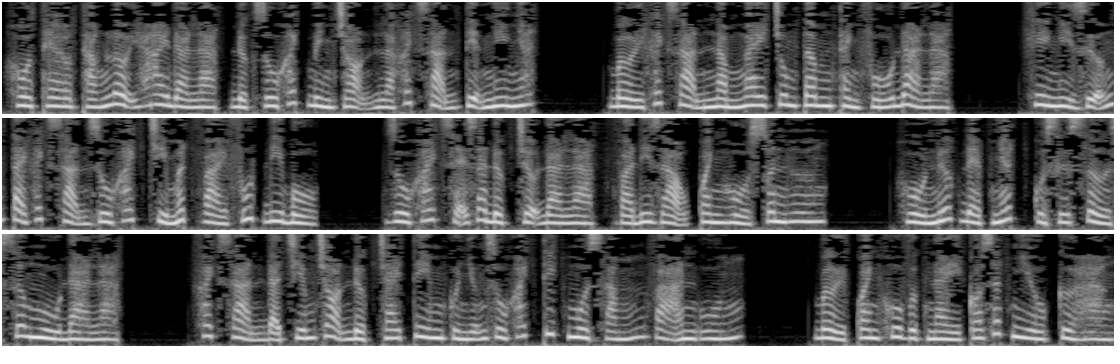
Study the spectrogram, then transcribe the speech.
Hotel Thắng Lợi 2 Đà Lạt được du khách bình chọn là khách sạn tiện nghi nhất. Bởi khách sạn nằm ngay trung tâm thành phố Đà Lạt. Khi nghỉ dưỡng tại khách sạn du khách chỉ mất vài phút đi bộ. Du khách sẽ ra được chợ Đà Lạt và đi dạo quanh Hồ Xuân Hương. Hồ nước đẹp nhất của xứ sở sương mù Đà Lạt. Khách sạn đã chiếm trọn được trái tim của những du khách thích mua sắm và ăn uống. Bởi quanh khu vực này có rất nhiều cửa hàng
